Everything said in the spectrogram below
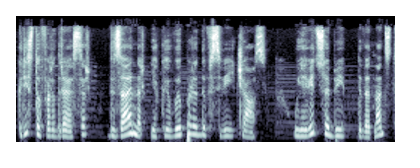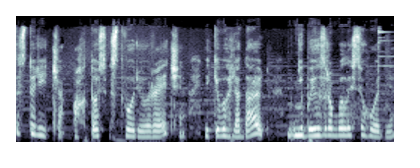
Крістофер Дресер дизайнер, який випередив свій час. Уявіть собі, 19 сторіччя, а хтось створює речі, які виглядають, ніби їх зробили сьогодні.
